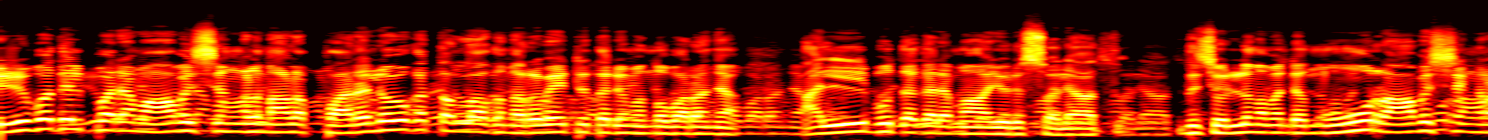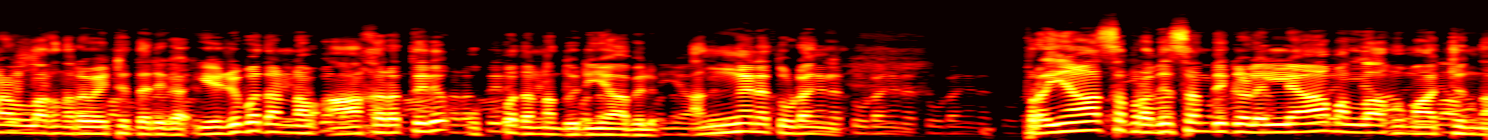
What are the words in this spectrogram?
എഴുപതിൽ പരം ആവശ്യങ്ങൾ നാളെ പരലോകത്ത് അള്ളാഹ് നിറവേറ്റി തരുമെന്ന് പറഞ്ഞ അത്ഭുതകരമായ ഒരു സ്വലാത്ത്. ഇത് ചൊല്ലുന്നവന്റെ നൂറ് ആവശ്യങ്ങൾ നിറവേറ്റി തരിക. എഴുപതെണ്ണം ആഹ്റത്തിലും മുപ്പതെണ്ണം ദുനിയാവിലും. അങ്ങനെ തുടങ്ങി. പ്രയാസ പ്രതിസന്ധികളെല്ലാം അള്ളാഹു മാറ്റുന്ന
